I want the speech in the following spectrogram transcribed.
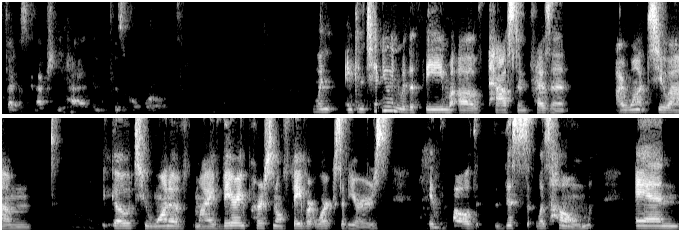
effects it actually had in the physical world. When and continuing with the theme of past and present, I want to um, go to one of my very personal favorite works of yours. It's called "This Was Home," and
